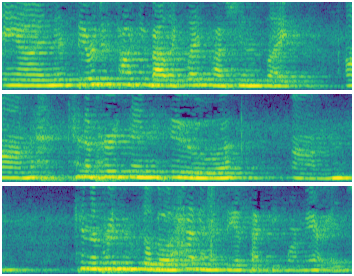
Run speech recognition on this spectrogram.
and they were just talking about like life questions like, um, can a person who, um, can a person still go to heaven if they have sex before marriage?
